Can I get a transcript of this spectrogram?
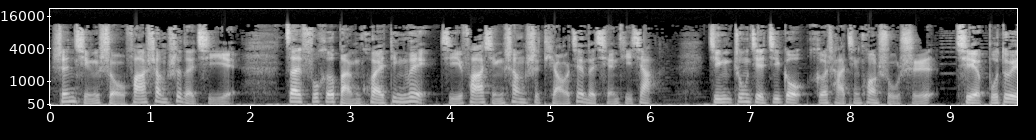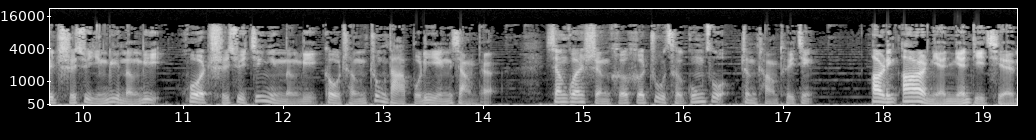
申请首发上市的企业。在符合板块定位及发行上市条件的前提下，经中介机构核查情况属实，且不对持续盈利能力或持续经营能力构成重大不利影响的，相关审核和注册工作正常推进。二零二二年年底前，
